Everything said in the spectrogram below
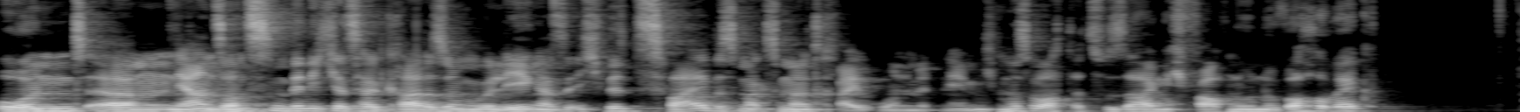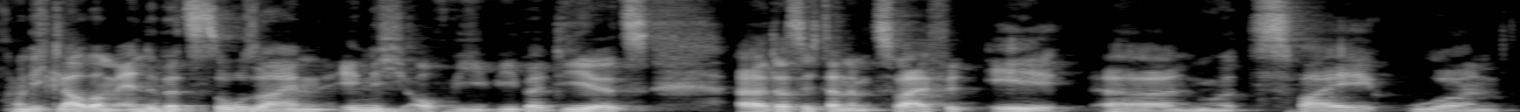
und ähm, ja, ansonsten bin ich jetzt halt gerade so im Überlegen. Also ich will zwei bis maximal drei Uhren mitnehmen. Ich muss aber auch dazu sagen, ich fahre auch nur eine Woche weg. Und ich glaube, am Ende wird es so sein, ähnlich auch wie, wie bei dir jetzt, äh, dass ich dann im Zweifel eh äh, nur zwei Uhren,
